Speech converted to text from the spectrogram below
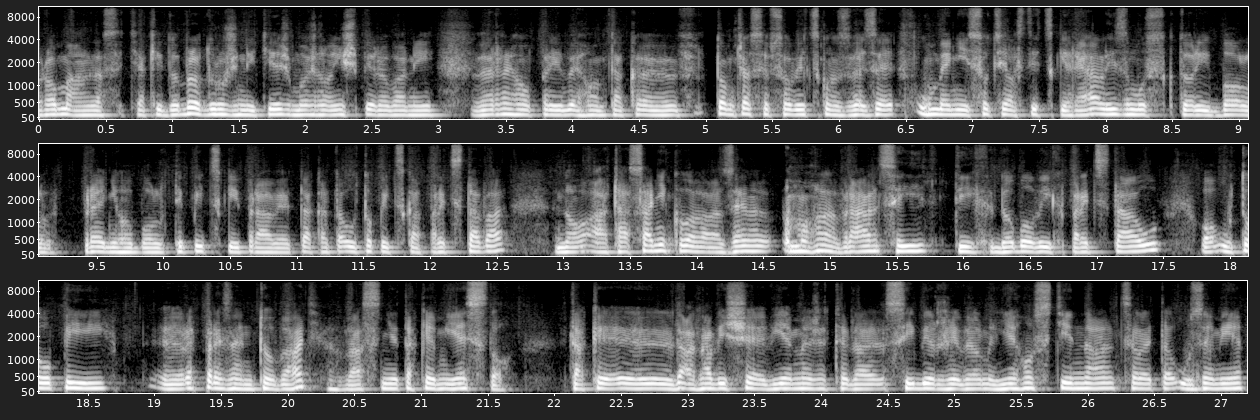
román, zase taký dobrodružný, tiež možno inšpirovaný verného príbehom, tak v tom čase v Sovietskom zväze umení socialistický realizmus, ktorý bol pre neho bol typický práve takáto utopická predstava. No a tá Saniková zem mohla v rámci tých dobových predstav o utopii e, reprezentovať vlastne také miesto. Také, e, a navyše vieme, že teda Sibír je veľmi nehostinná, celé to územie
